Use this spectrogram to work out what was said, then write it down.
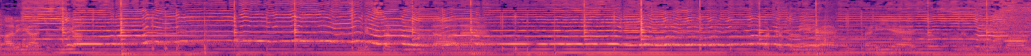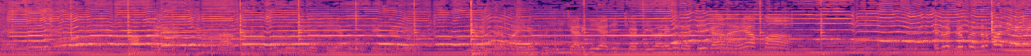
ਥਾਲੀ ਆ ਚੁੱਕੀ ਆ। ਮਿਕਸ ਸਬਜ਼ੀ ਦਾਲ ਹੈ, ਮਟਰ ਪਨੀਰ ਹੈ, ਕੜੀ ਹੈ ਨਮਕੀਨ ਚੌਲ ਹੈ ਪਾਪੜ ਹੈ, ਨਾਲ ਸਾਡੇ ਕੋਲ ਤੰਦੂਰੀ ਰੋਟੀ ਹੈ, ਤੁਸੀਂ ਦੇਖ ਸਕਦੇ ਹੋ। ਨਰਿੰਦਰ ਭਾਈ ਨੂੰ ਖੁਸ਼ੀ ਚੜ ਗਈ ਆ ਜੀ, ਚੋਟੀ ਵਾਲੇ ਕੋਲ ਰੋਟੀ ਖਾਣ ਆਏ ਆਪਾਂ। ਇਧਰ ਗੁਰਪਿੰਦਰ ਭਾਜੀ ਨੂੰ ਵੀ,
